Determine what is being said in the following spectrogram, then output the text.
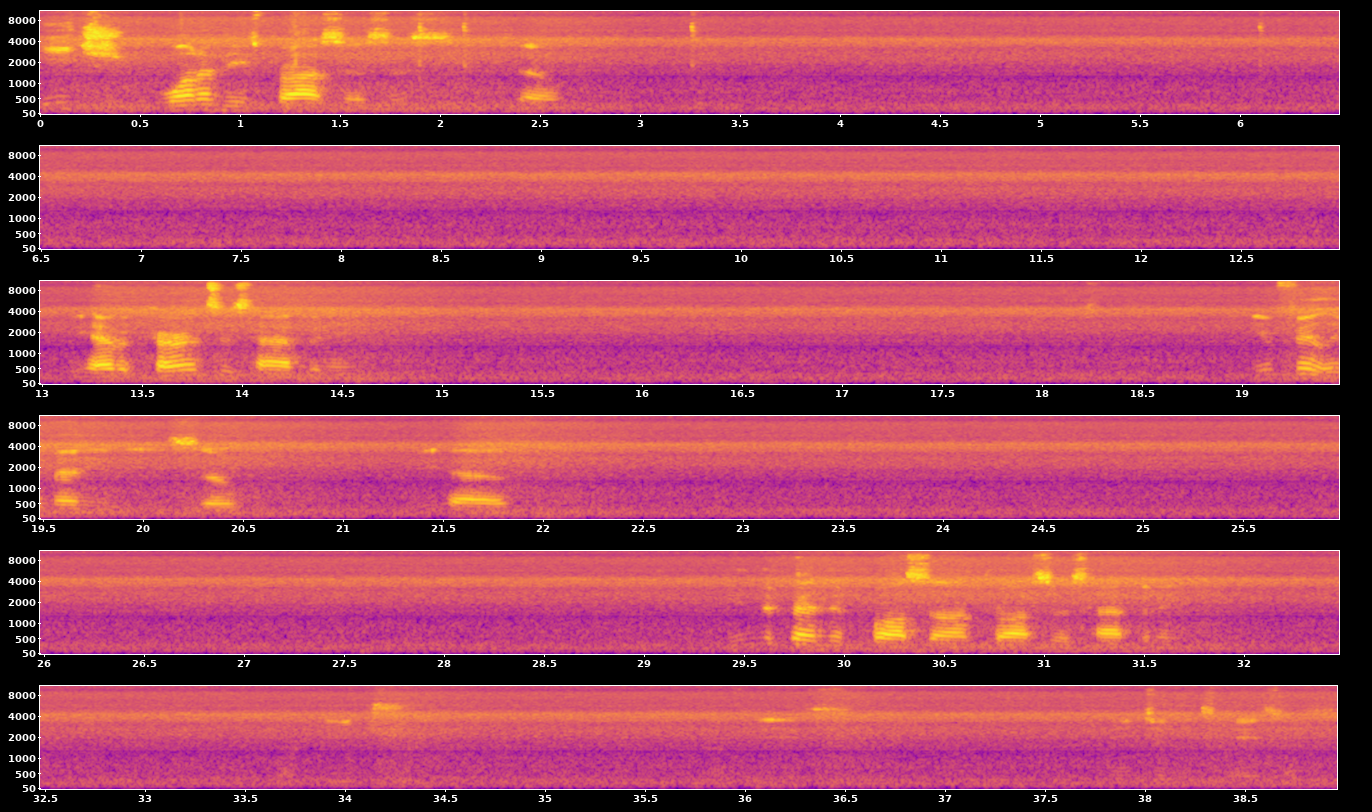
each one of these processes, so we have occurrences happening infinitely many of these. So we have independent Poisson process happening for each of these, each of these cases.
